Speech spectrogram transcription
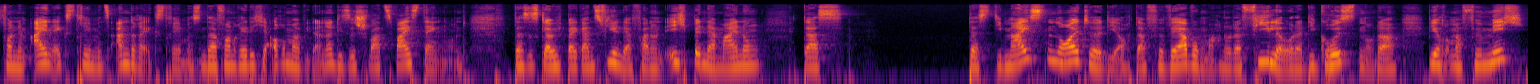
von dem einen Extrem ins andere Extrem ist. Und davon rede ich ja auch immer wieder, ne? dieses Schwarz-Weiß-Denken. Und das ist, glaube ich, bei ganz vielen der Fall. Und ich bin der Meinung, dass dass die meisten Leute, die auch dafür Werbung machen oder viele oder die größten oder wie auch immer, für mich,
